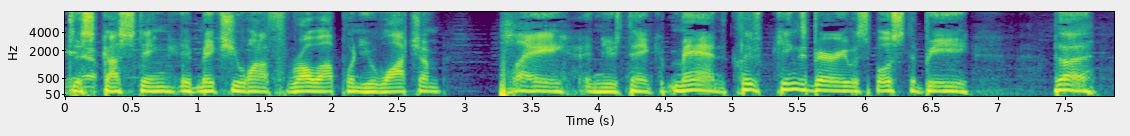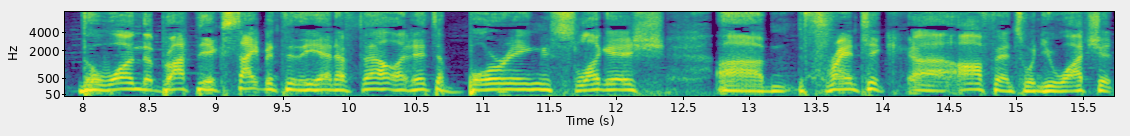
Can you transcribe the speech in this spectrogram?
disgusting. It makes you want to throw up when you watch them play, and you think, man, Cliff Kingsbury was supposed to be the the one that brought the excitement to the NFL, and it's a boring, sluggish, um, frantic uh, offense when you watch it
